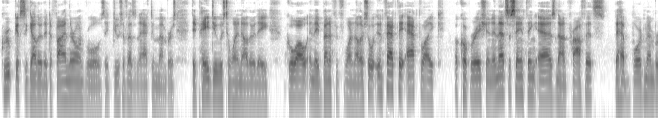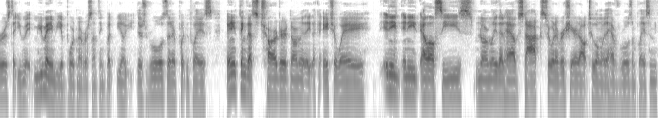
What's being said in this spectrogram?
group gets together, they define their own rules, they do stuff as an active members, they pay dues to one another, they go out and they benefit from one another. So in fact they act like a corporation, and that's the same thing as nonprofits that have board members that you may you may be a board member or something, but you know there's rules that are put in place. Anything that's chartered normally like an HOA, any any LLCs normally that have stocks or whatever shared out to them where they have rules in place. I mean,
